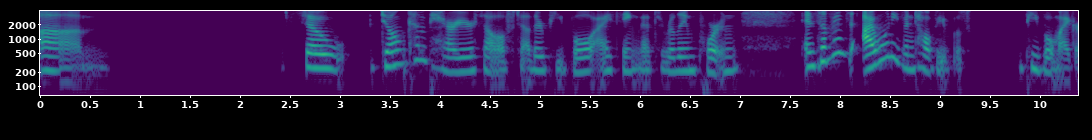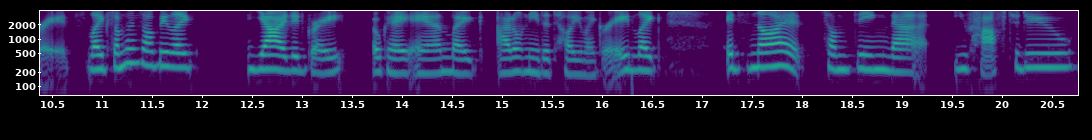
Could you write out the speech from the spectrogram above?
Um so, don't compare yourself to other people, I think that's really important, and sometimes I won't even tell people's people my grades. Like, sometimes I'll be like, "Yeah, I did great." "Okay, and?" Like, I don't need to tell you my grade, like, it's not something that you have to do,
